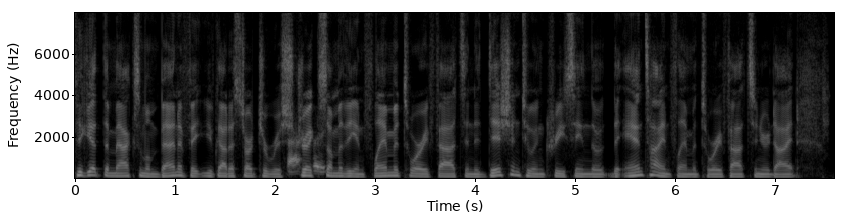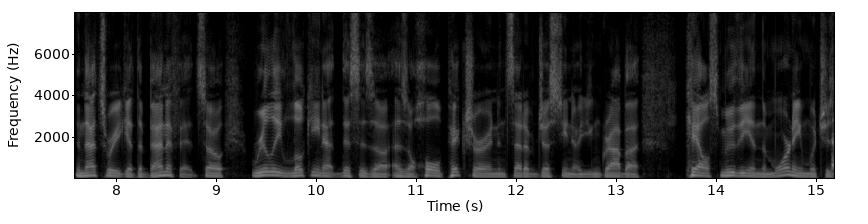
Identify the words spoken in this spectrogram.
to get the maximum benefit, you've got to start to restrict exactly. some of the inflammatory fats in addition to increasing the, the anti inflammatory fats in your diet. And that's where you get the benefit. So, really looking at this as a, as a whole picture, and instead of just, you know, you can grab a kale smoothie in the morning, which is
